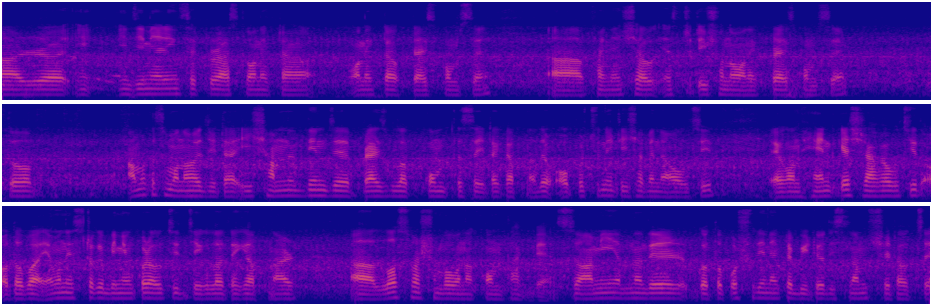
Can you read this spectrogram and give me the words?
আর ইঞ্জিনিয়ারিং সেক্টর আজকে অনেকটা অনেকটা প্রাইস কমছে। ফাইন্যান্সিয়াল ইনস্টিটিউশনও অনেক প্রাইস কমছে। তো আমার কাছে মনে হয় যেটা, এই সামনের দিন যে প্রাইসগুলো কমতেছে, এটাকে আপনাদের অপরচুনিটি হিসাবে নেওয়া উচিত। এখন হ্যান্ড ক্যাশ রাখা উচিত অথবা এমন স্টকে বিনিয়োগ করা উচিত যেগুলো থেকে আপনার লস হওয়ার সম্ভাবনা কম থাকবে। সো আমি আপনাদের গত পরশু দিন একটা ভিডিও দিছিলাম, সেটা হচ্ছে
